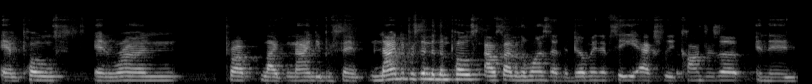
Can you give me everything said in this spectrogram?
and post and run like 90%. 90% of them posts outside of the ones that the WNFC actually conjures up. And then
